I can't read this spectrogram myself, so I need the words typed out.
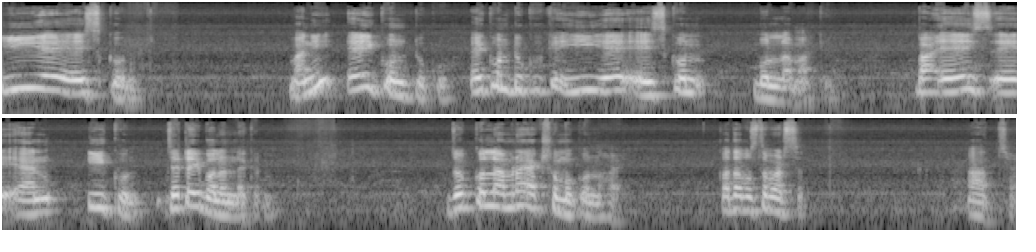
ই এ এইচ কোণ। মানে এই কোণটুকু। এই কোণটুকুকে ই এ এইচ কোণ বললাম আর কি। বা এইচ এ এন ই কোণ, যেটাই বলেন না কেন। যোগ করলে আমরা এক সমকোণ হয়। কথা বুঝতে পারছেন? আচ্ছা।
